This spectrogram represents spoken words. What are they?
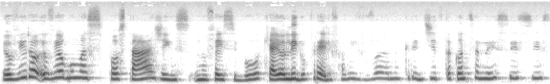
Eu vi, eu vi algumas postagens no Facebook, aí eu ligo pra ele e falo, Ivan, não acredito, tá acontecendo isso, isso, isso.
